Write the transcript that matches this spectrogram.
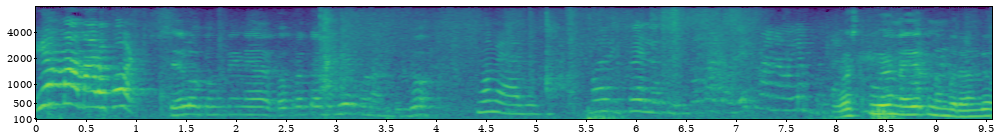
ઈ અમ્મા મારો કોટ. સેલો છે પણ આમ જો. મમ્મી આજે વસ્તુ હે ને એક નંબર આમ જો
